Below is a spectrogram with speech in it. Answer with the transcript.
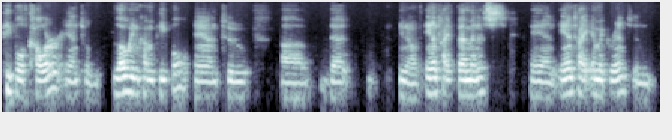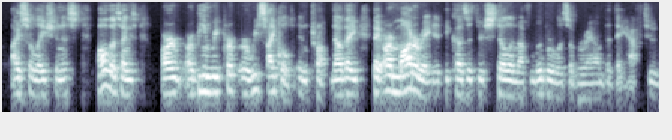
people of color and to low income people and to uh, the you know anti-feminists and anti-immigrant and isolationists all those things are, are being repurp- or recycled in Trump. Now they they are moderated because there's still enough liberalism around that they have to.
